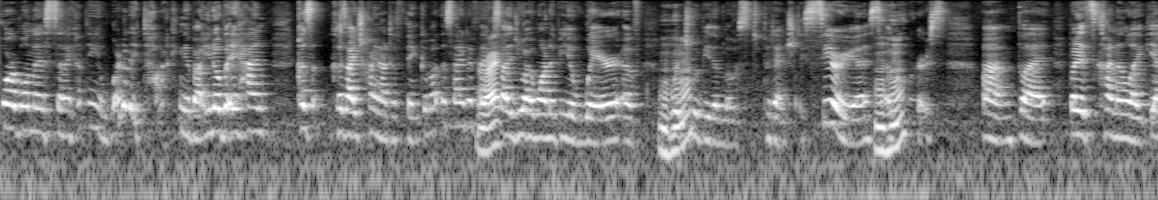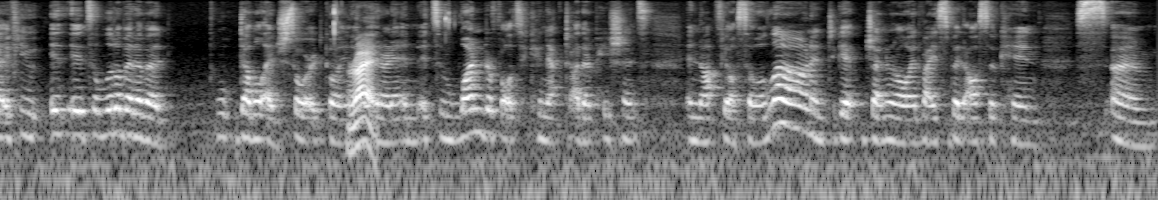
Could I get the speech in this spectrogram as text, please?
horribleness, and I kept thinking, what are they talking about? You know, but it hadn't because because I try not to think about the side effects. Right. I do. I want to be aware of which would be the most potentially serious, of course. Um, but but it's kind of like yeah, if you it, it's a little bit of a double-edged sword going on the internet and it's wonderful to connect to other patients and not feel so alone and to get general advice but it also can um,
